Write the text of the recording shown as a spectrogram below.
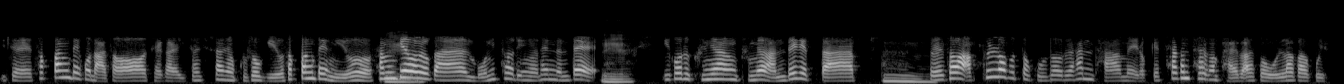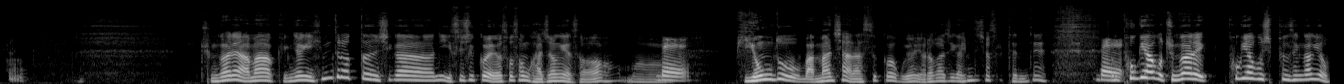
이제 석방되고 나서 제가 2014년 구속 이후 석방된 이후 3개월간 모니터링을 했는데 예. 이거를 그냥 두면 안 되겠다. 음. 그래서 악플로부터 고소를 한 다음에 이렇게 차근차근 밟아서 올라가고 있습니다. 중간에 아마 굉장히 힘들었던 시간이 있으실 거예요. 소송 과정에서. 뭐 네, 비용도 만만치 않았을 거고요. 여러 가지가 힘드셨을 텐데 좀 네, 포기하고 중간에 포기하고 싶은 생각이 없,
